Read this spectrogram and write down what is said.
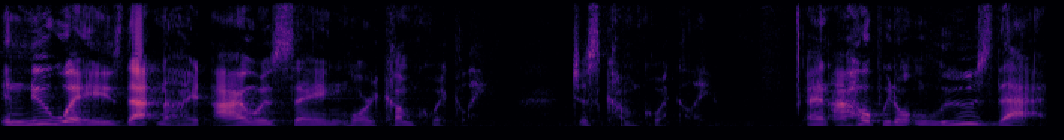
in new ways, that night, I was saying, Lord, come quickly. Just come quickly. And I hope we don't lose that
